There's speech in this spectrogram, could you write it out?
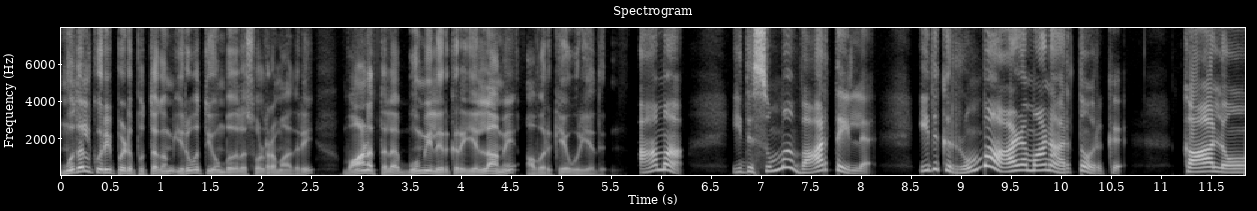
முதல் குறிப்பேடு புத்தகம் இருபத்தி ஒன்பதுல சொல்ற மாதிரி வானத்துல பூமியில இருக்கிற எல்லாமே அவருக்கே உரியது. ஆமா. இது சும்மா வார்த்தை இல்ல. இதுக்கு ரொம்ப ஆழமான அர்த்தம் இருக்கு. காலம்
